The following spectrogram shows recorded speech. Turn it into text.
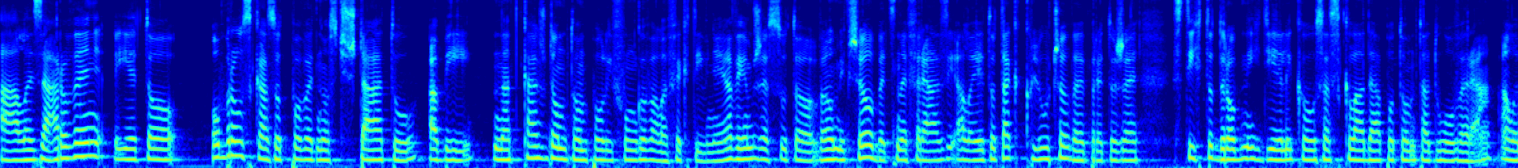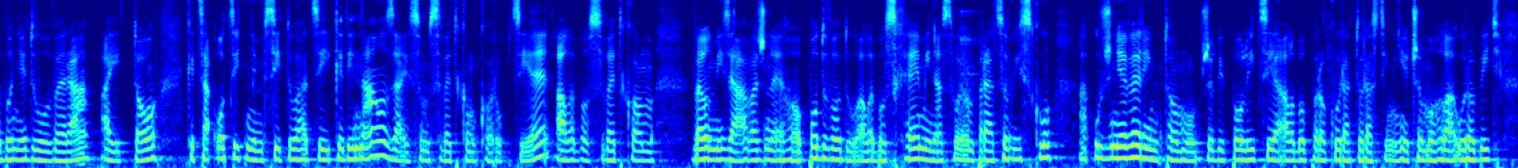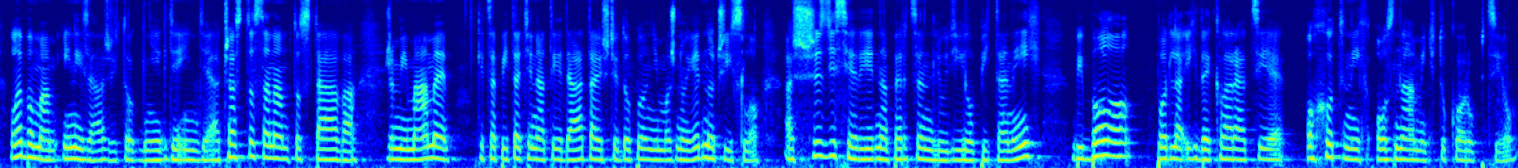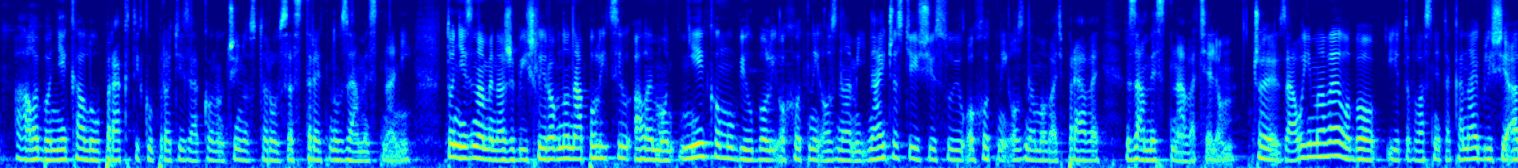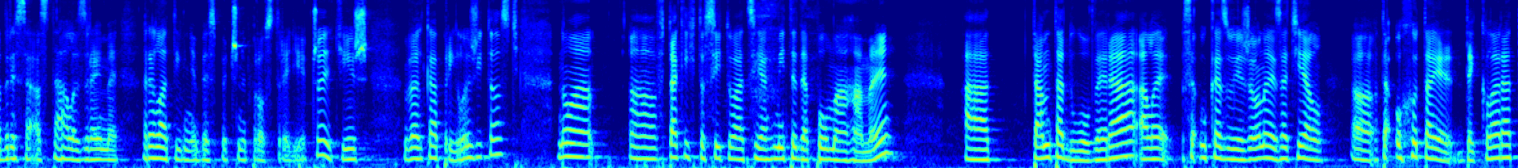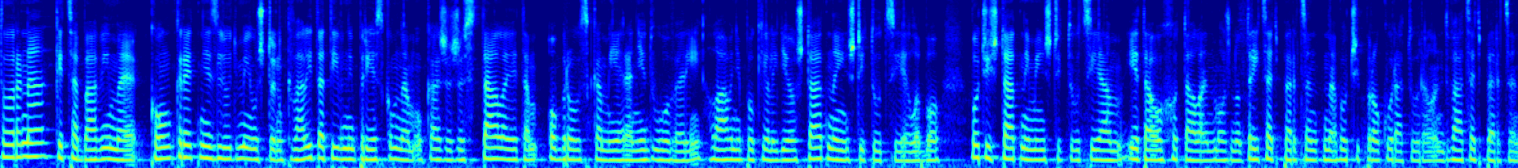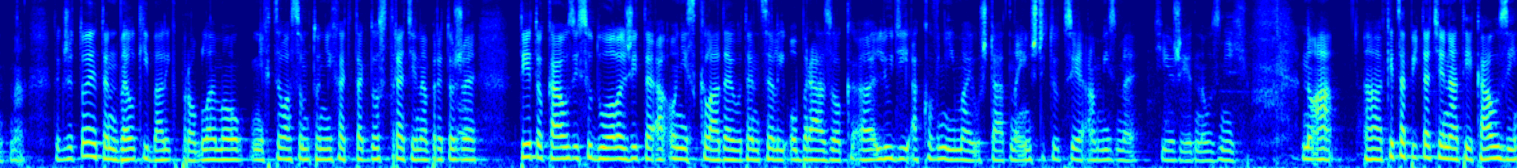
Ale zároveň je to obrovská zodpovednosť štátu, aby na každom tom poli fungoval efektívne. Ja viem, že sú to veľmi všeobecné frázy, ale je to tak kľúčové, pretože z týchto drobných dielikov sa skladá potom tá dôvera alebo nedôvera. Aj to, keď sa ocitnem v situácii, kedy naozaj som svetkom korupcie alebo svetkom veľmi závažného podvodu alebo schémy na svojom pracovisku a už neverím tomu, že by policia alebo prokuratúra s tým niečo mohla urobiť, lebo mám iný zážitok niekde inde. A často sa nám to stáva, že my máme keď sa pýtate na tie dáta, ešte doplním možno jedno číslo. Až 61% ľudí opýtaných by bolo podľa ich deklarácie ochotných oznámiť tú korupciu alebo nekalú praktiku proti zákonu činnosť, ktorou sa stretnú v zamestnaní. To neznamená, že by išli rovno na políciu, ale niekomu by ju boli ochotní oznámiť. Najčastejšie sú ju ochotní oznamovať práve zamestnávateľom. Čo je zaujímavé, lebo je to vlastne taká najbližšia adresa a stále zrejme relatívne bezpečné prostredie, čo je tiež veľká príležitosť. No a, a v takýchto situáciách my teda pomáhame a tam tá dôvera, ale sa ukazuje, že ona je zatiaľ tá ochota je deklaratórna. Keď sa bavíme konkrétne s ľuďmi, už ten kvalitatívny prieskum nám ukáže, že stále je tam obrovská miera nedôvery, hlavne pokiaľ ide o štátne inštitúcie, lebo voči štátnym inštitúciám je tá ochota len možno 30-percentná, voči prokuratúre len 20-percentná. Takže to je ten veľký balík problémov. Nechcela som to nechať tak dostratená, pretože tieto kauzy sú dôležité a oni skladajú ten celý obrázok e, ľudí, ako vnímajú štátne inštitúcie a my sme tiež jednou z nich. No a keď sa pýtate na tie kauzy,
